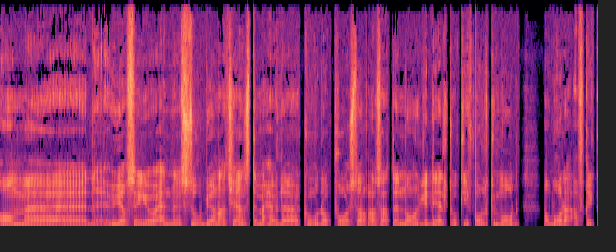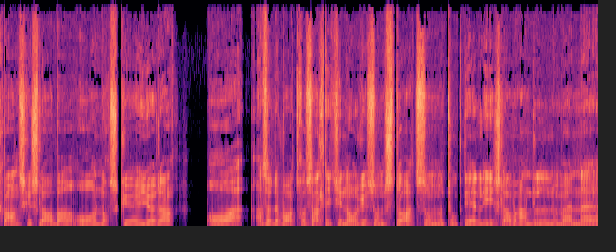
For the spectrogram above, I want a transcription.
om uh, Hun gjør seg jo en stor bjørnetjeneste med å hevde hvor hun da påstår altså at Norge deltok i folkemord av både afrikanske slaver og norske jøder. Og altså, Det var tross alt ikke Norge som stat som tok del i slavehandelen, men uh,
